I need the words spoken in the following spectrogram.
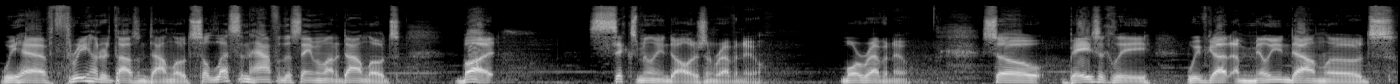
we have 300,000 downloads, so less than half of the same amount of downloads, but $6 million in revenue. More revenue. So basically, we've got a million downloads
